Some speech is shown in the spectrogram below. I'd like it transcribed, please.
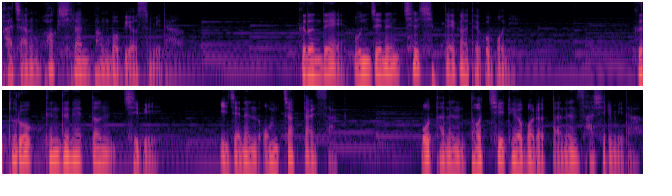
가장 확실한 방법이었습니다. 그런데 문제는 70대가 되고 보니 그토록 든든했던 집이 이제는 옴짝달싹 못하는 덫이 되어버렸다는 사실입니다.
